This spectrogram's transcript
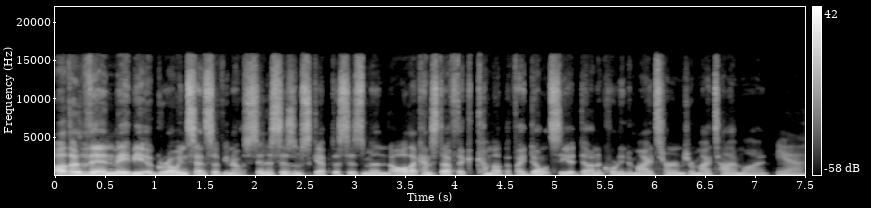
other than maybe a growing sense of you know cynicism skepticism and all that kind of stuff that could come up if i don't see it done according to my terms or my timeline yeah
